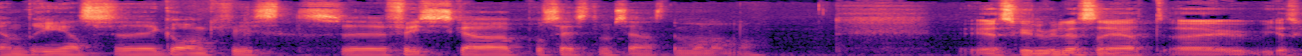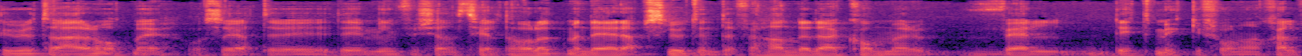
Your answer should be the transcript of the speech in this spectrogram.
Andreas eh, Granqvists eh, fysiska process de senaste månaderna? Jag skulle vilja säga att eh, jag skulle vilja ta äran åt mig och säga att det, är min förtjänst helt och hållet, men det är det absolut inte för han det där kommer väldigt mycket från han själv.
